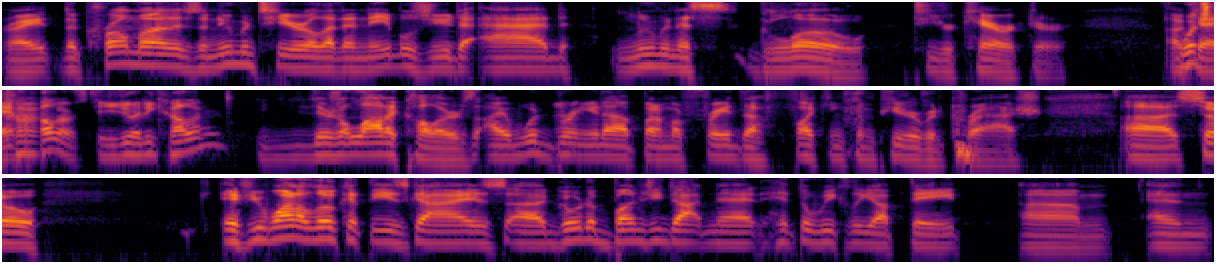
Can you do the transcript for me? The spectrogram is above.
right? The chroma is a new material that enables you to add luminous glow to your character. Okay. Which colors? Can you do any color? There's a lot of colors. I would bring it up, but I'm afraid the fucking computer would crash. Uh, so if you want to look at these guys, uh, go to bungie.net, hit the weekly update, um, and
